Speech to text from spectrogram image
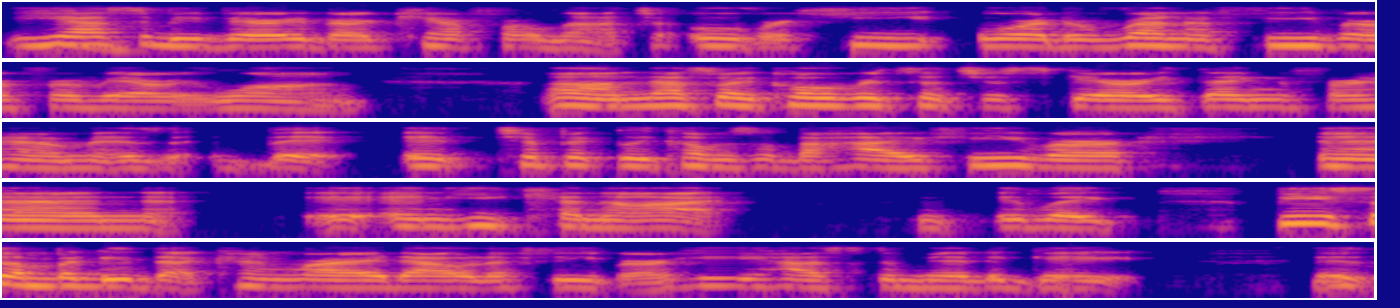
he has to be very, very careful not to overheat or to run a fever for very long. Um, that's why COVID's such a scary thing for him is that it typically comes with a high fever and and he cannot like be somebody that can ride out a fever. He has to mitigate his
